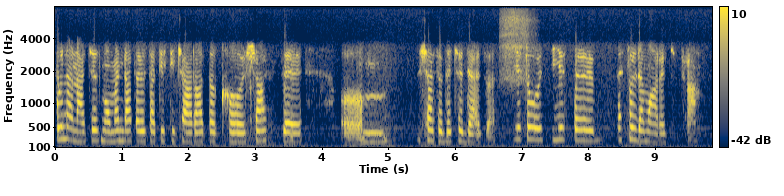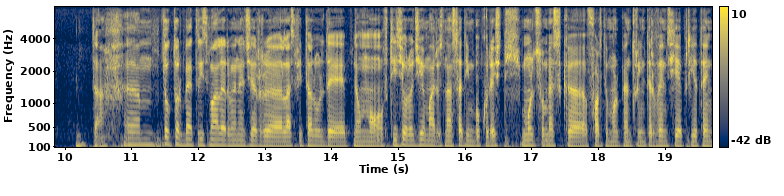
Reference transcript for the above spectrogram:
până în acest moment datele statistice arată că 6 um, 6 decedează. Este, o, este destul de mare cifra. Da. Um, Dr. Beatrice Mahler, manager uh, la Spitalul de Pneumofiziologie Marius Nasta din București. Mulțumesc uh, foarte mult pentru intervenție, prieteni.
